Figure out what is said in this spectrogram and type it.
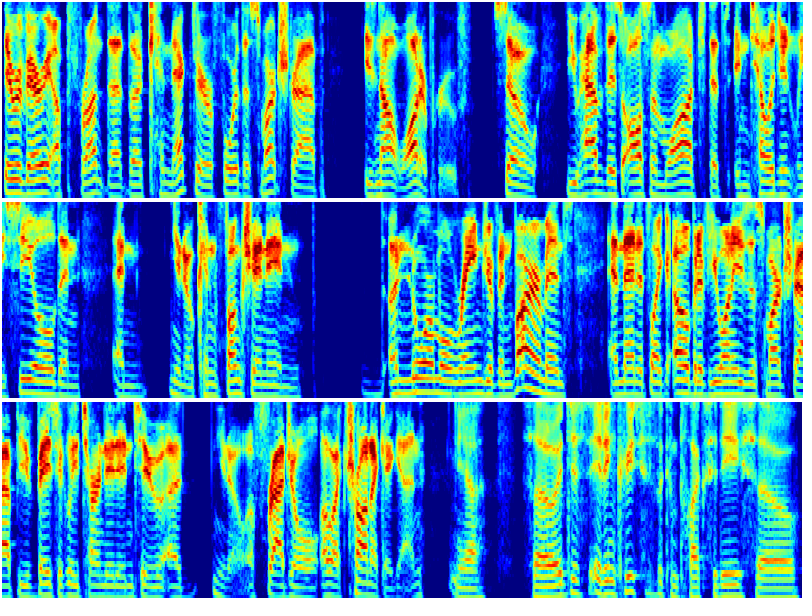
they were very upfront that the connector for the smart strap is not waterproof. So you have this awesome watch that's intelligently sealed and and you know can function in a normal range of environments. And then it's like oh but if you want to use a smart strap you've basically turned it into a you know a fragile electronic again. Yeah so it just it increases the complexity so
